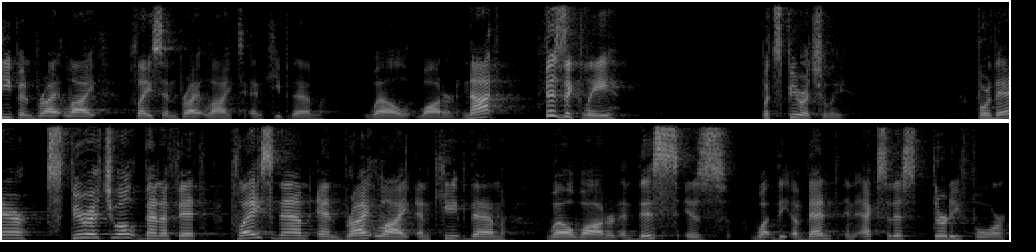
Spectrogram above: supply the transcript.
Keep in bright light, place in bright light, and keep them well watered. Not physically, but spiritually. For their spiritual benefit, place them in bright light and keep them well watered. And this is what the event in Exodus 34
